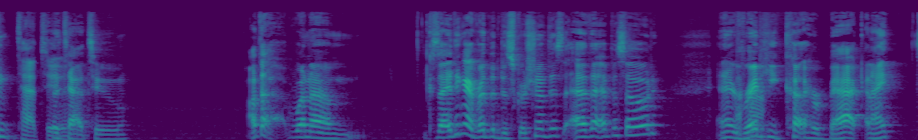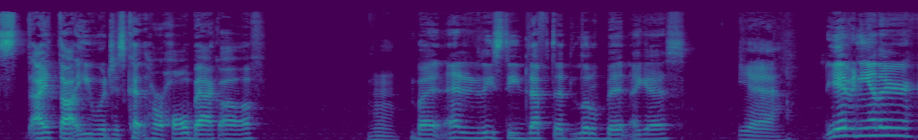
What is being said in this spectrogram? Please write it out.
Tattoo. the tattoo. I thought when um, because I think I read the description of this uh, the episode, and I read Uh-huh. he cut her back, and I I thought he would just cut her whole back off, Mhm. but at least he left a little bit, I guess. Yeah. Do you have any other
